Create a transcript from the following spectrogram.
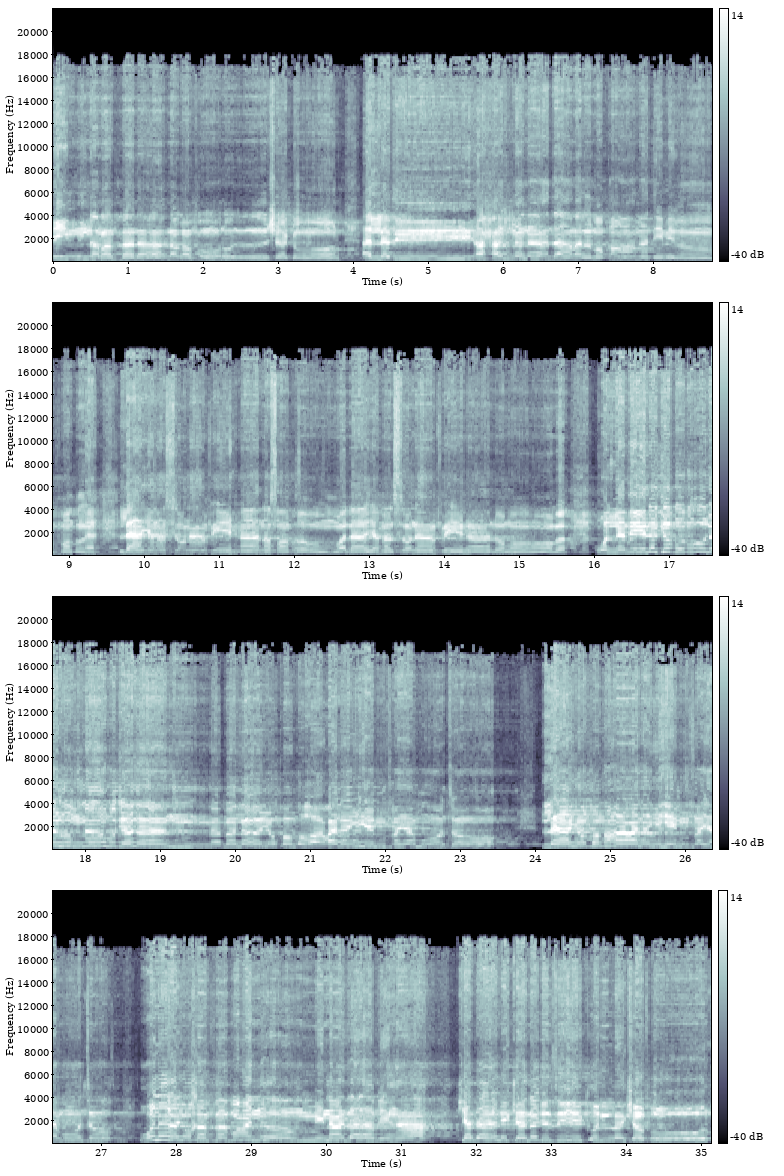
إن ربنا لغفور شكور. الذي أحلنا دار المقامة من فضله لا يمسنا فيها نصب ولا يمسنا فيها لغوب. والذين كفروا لهم نار جهنم لا يقضى عليهم فيموتوا لا يقضى عليهم فيموتوا. ولا يخفف عنهم من عذابها. كذلك نجزي كل كفور.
